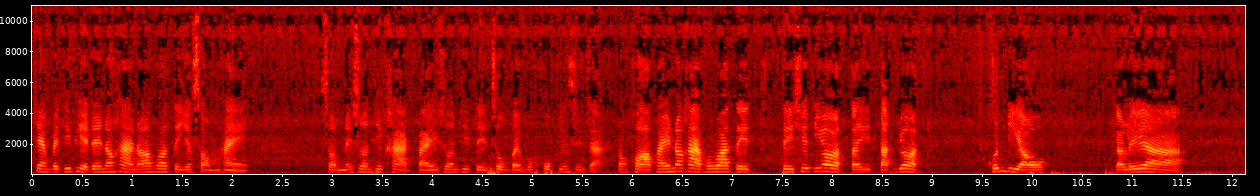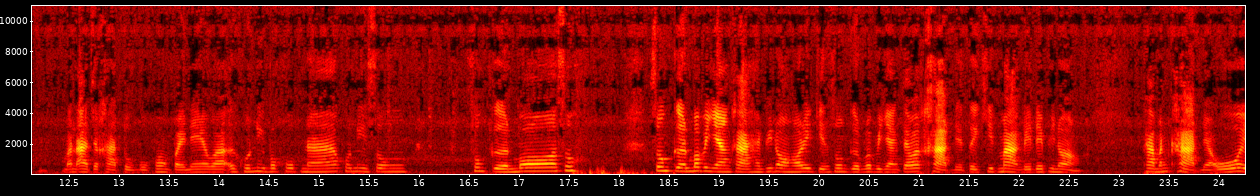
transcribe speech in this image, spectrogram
แจ้งไปที่เพจได้เนาะค่ะเนาะเพราะเตยจะซ่อมให้ สมในส่วนที่ขาดไปส่วนที่เตยส่งไปบ่ครบจังสิจ้ะต้องขออภัยเนาะค่ะ เพราะว่าเตยเตยเช็ดยอดเตยตัดยอดคนเดียวก็เลยอะมันอาจจะขาดตกบกพร่องไปแน่ว่าเออคนนี้บ่ครบนะ คนนี้ส่งส่งเกินบ่ส่งส่งเกินบ่เป็นยังค่ะ ให้พี่น้องเขาได้กินส่งเกินบ่เป็นยังแต่ว่าขาดเนี่ยเตยคิดมากเลยเด้พี่น้อง ถ้ามันขาดเนี่ย โอ้ย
